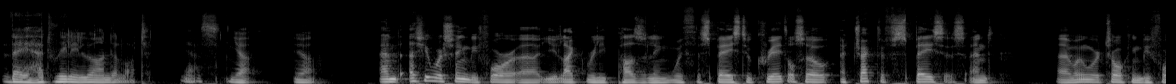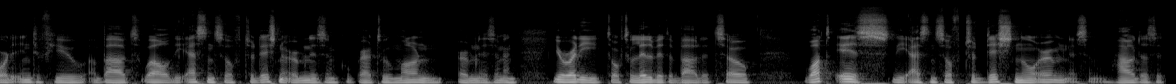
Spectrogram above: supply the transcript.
they had really learned a lot. Yes. Yeah yeah. And as you were saying before uh, you like really puzzling with the space to create also attractive spaces. And uh, when we were talking before the interview about well the essence of traditional urbanism compared to modern urbanism and you already talked a little bit about it. So what is the essence of traditional urbanism? How does it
